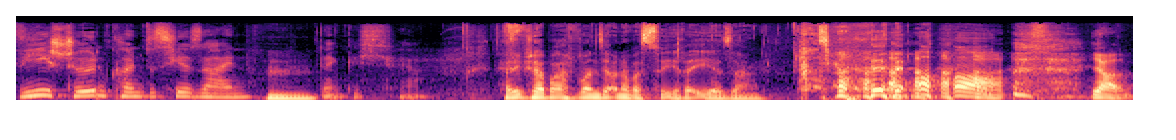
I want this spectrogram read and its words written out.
Wie schön könnte es hier sein, hm. denke ich, ja. Herr Liebschabracht, wollen Sie auch noch was zu Ihrer Ehe sagen? ja,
